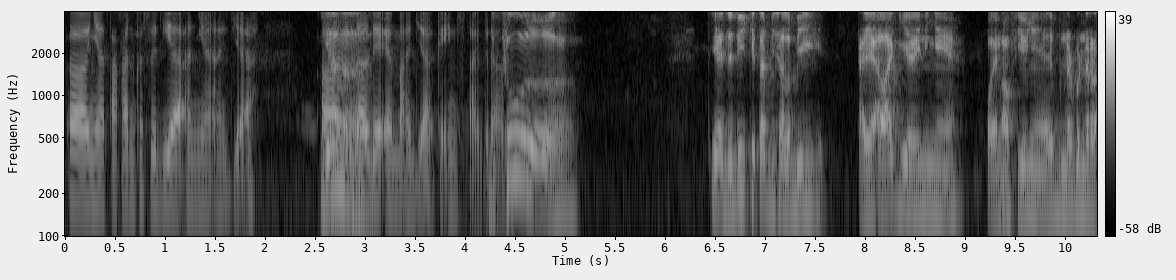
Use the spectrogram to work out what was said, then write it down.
uh, nyatakan kesediaannya aja. Uh, Ya. Tinggal DM aja ke Instagram. Betul. Ya, jadi kita bisa lebih kayak lagi ya ininya ya, point of view-nya ya, bener-bener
